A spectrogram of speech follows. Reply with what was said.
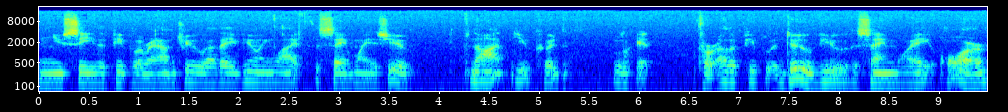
and you see the people around you, are they viewing life the same way as you? If not, you could look at for other people that do view the same way, or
